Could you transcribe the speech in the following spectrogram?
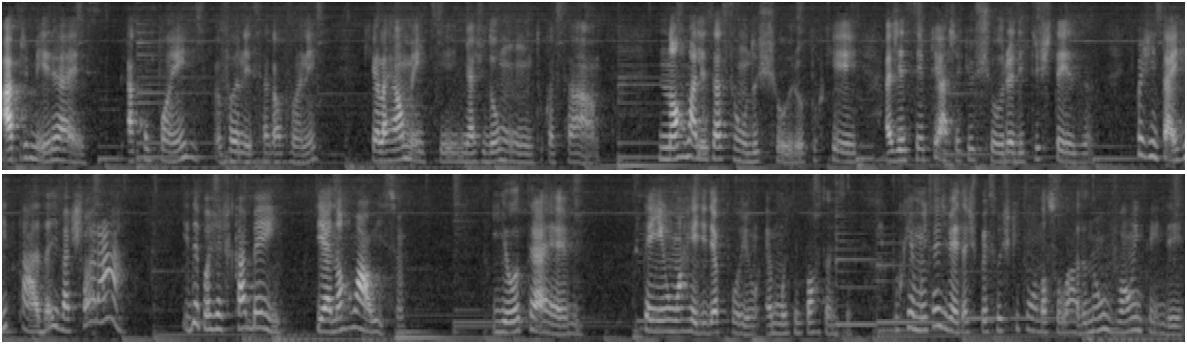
A primeira é acompanhe a Vanessa Galvani, que ela realmente me ajudou muito com essa normalização do choro, porque a gente sempre acha que o choro é de tristeza. Tipo, a gente tá irritada e vai chorar. E depois vai ficar bem. E é normal isso. E outra é tenha uma rede de apoio, é muito importante. Porque muitas vezes as pessoas que estão ao nosso lado não vão entender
